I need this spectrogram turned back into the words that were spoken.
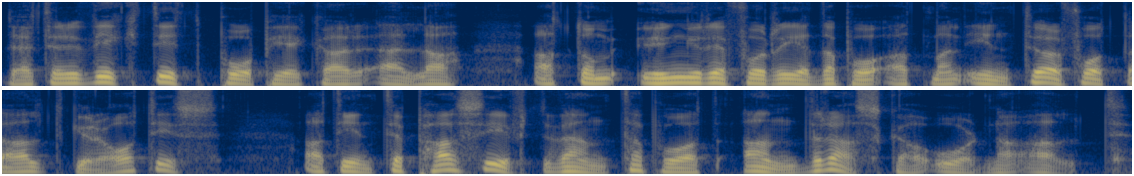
Det är viktigt, påpekar Ella, att de yngre får reda på att man inte har fått allt gratis. Att inte passivt vänta på att andra ska ordna allt.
